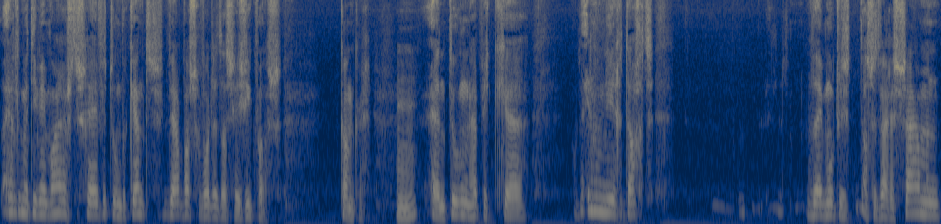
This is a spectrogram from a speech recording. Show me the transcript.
eigenlijk met die memoires te schrijven... toen bekend was geworden dat zij ziek was. Kanker. Mhm. En toen heb ik eh, op de andere manier gedacht... wij moeten als het ware samen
